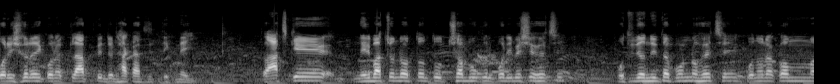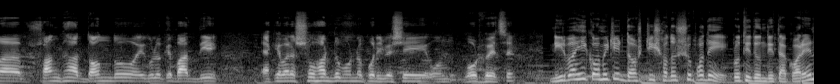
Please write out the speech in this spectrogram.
পরিসরে কোনো ক্লাব কিন্তু ঢাকা ভিত্তিক নেই। তো আজকে নির্বাচনটা অত্যন্ত উৎসবমুখর পরিবেশে হয়েছে, প্রতিদ্বন্দ্বিতাপূর্ণ হয়েছে, কোনো রকম সংঘাত, দ্বন্দ্ব এগুলোকে বাদ দিয়ে একেবারে সৌহার্দ্যপূর্ণ পরিবেশে ভোট হয়েছে। নির্বাহী কমিটির দশটি সদস্য পদে প্রতিদ্বন্দ্বিতা করেন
